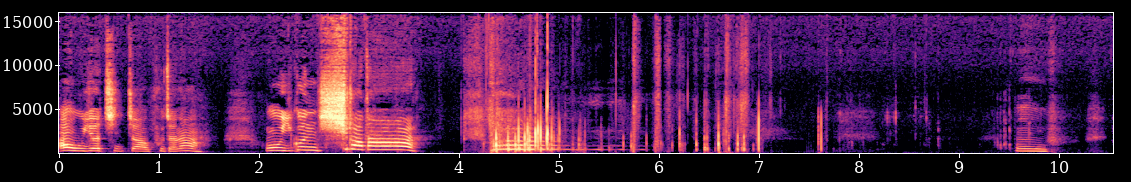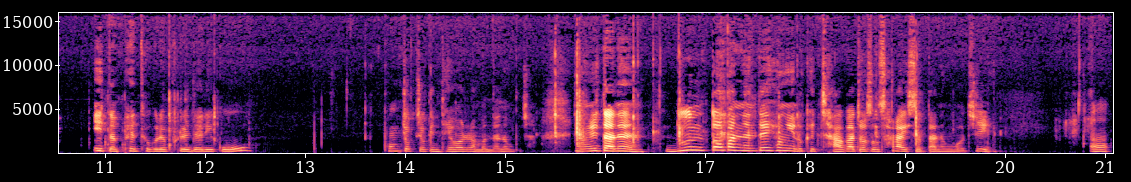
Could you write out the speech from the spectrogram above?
아우 야 진짜 아프잖아. 어, 이건 실화다. 오, 일단 펜토그래프를 내리고 본격적인 대화를 한번 나눠보자. 형, 일단은 눈 떠봤는데 형이 이렇게 작아져서 살아 있었다는 거지. 어.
